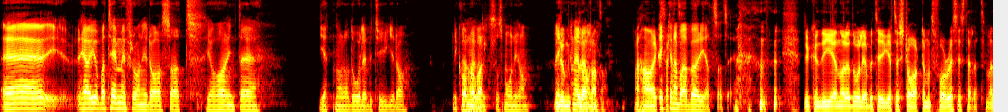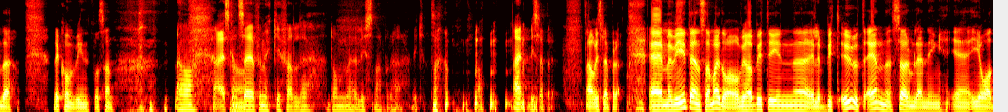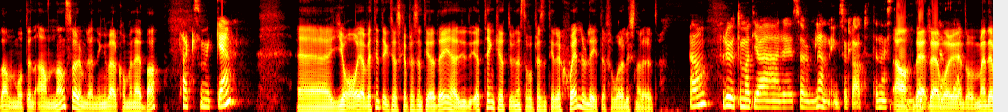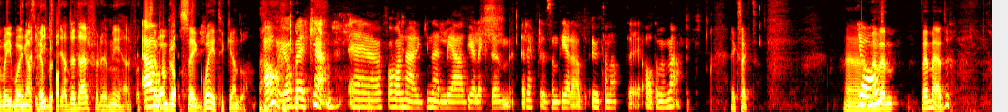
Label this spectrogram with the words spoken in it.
Eh, jag har jobbat hemifrån idag så att jag har inte gett några dåliga betyg idag. Det kommer väl så småningom. Lugnt på den fronten. Aha, exakt. Veckan har bara börjat så att säga. du kunde ge några dåliga betyg efter starten mot Forest istället, men det, det kommer vi in på sen. ja, jag ska inte ja. säga för mycket ifall eh, de eh, lyssnar på det här. Vilket, ja. Nej, vi släpper det. Ja, vi släpper det. Eh, men vi är inte ensamma idag och vi har bytt, in, eller bytt ut en sörmlänning i Adam mot en annan sörmlänning. Välkommen Ebba! Tack så mycket! Eh, ja, jag vet inte riktigt hur jag ska presentera dig här. Jag tänker att du nästan får presentera dig själv lite för våra lyssnare ute. Ja, förutom att jag är sörmlänning såklart. Det ja, det, det var ju ändå, men det var, en ganska det viktiga, bra... Det är därför du är med här. ja. Det var en bra segway tycker jag ändå. Ja, ja verkligen. Eh, få ha den här gnälliga dialekten representerad utan att eh, Adam är med. Exakt. Eh, ja. Men vem, vem är du?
